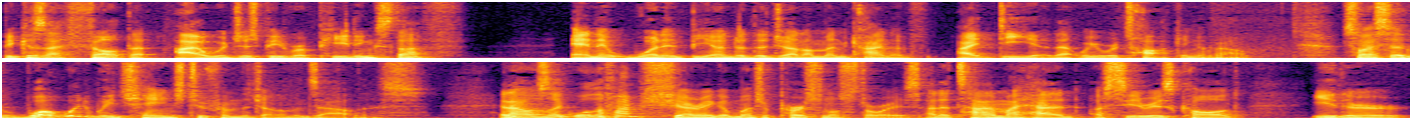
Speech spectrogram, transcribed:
because I felt that I would just be repeating stuff and it wouldn't be under the gentleman kind of idea that we were talking about. So I said, what would we change to from the gentleman's atlas? And I was like, well, if I'm sharing a bunch of personal stories, at a time I had a series called either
